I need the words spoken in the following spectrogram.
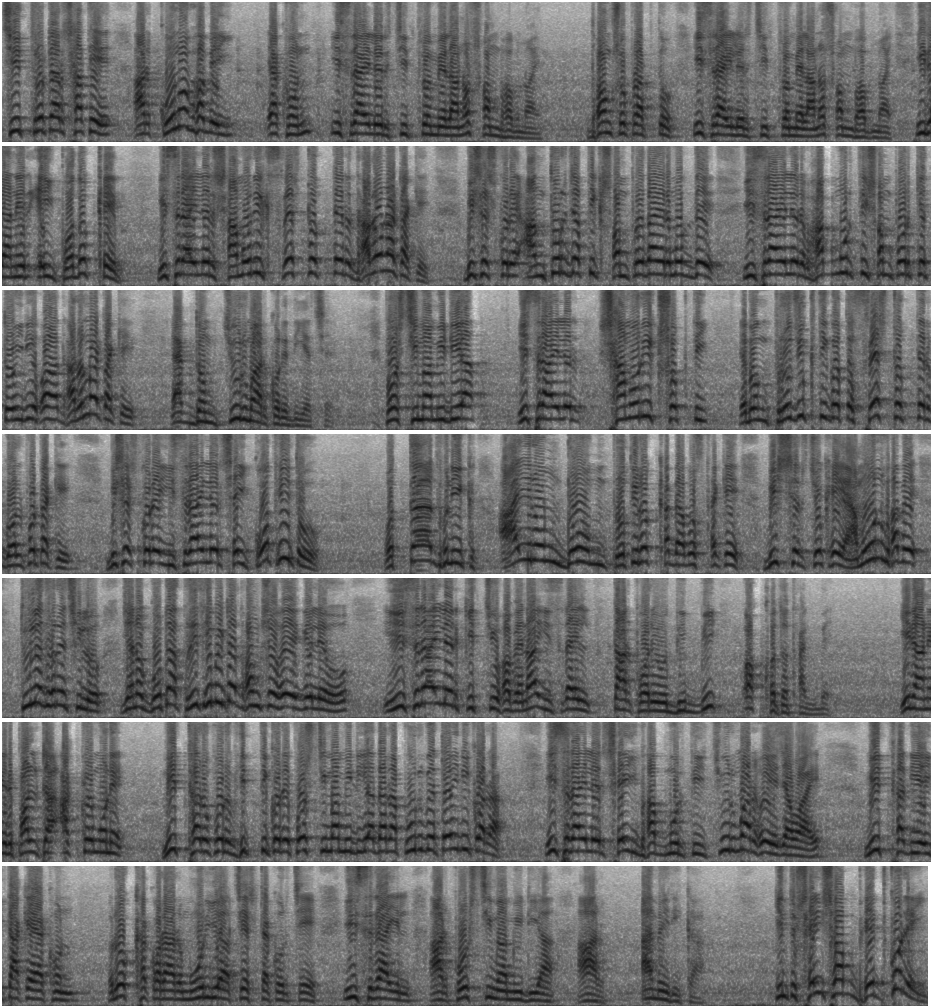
চিত্রটার সাথে আর কোনোভাবেই এখন ইসরায়েলের চিত্র মেলানো সম্ভব নয়। ধ্বংসপ্রাপ্ত ইসরায়েলের চিত্র মেলানো সম্ভব নয়। ইরানের এই পদক্ষেপ, ইসরায়েলের সামরিক শ্রেষ্ঠত্বের ধারণাটাকে, বিশেষ করে আন্তর্জাতিক সম্প্রদায়ের মধ্যে ইসরায়েলের ভাবমূর্তি সম্পর্কে তৈরি হওয়া ধারণাটাকে একদম চুরমার করে দিয়েছে। পশ্চিমা মিডিয়া ইসরায়েলের সামরিক শক্তি এবং প্রযুক্তিগত শ্রেষ্ঠত্বের গল্পটাকে, বিশেষ করে ইসরায়েলের সেই কথিত অত্যাধুনিক আয়রন ডোম প্রতিরক্ষা ব্যবস্থাকে বিশ্বের চোখে এমনভাবে তুলে ধরেছিল যেন গোটা পৃথিবীটা ধ্বংস হয়ে গেলেও ইসরায়েলের কিচ্ছু হবে না, ইসরায়েল তারপরেও দিব্যি অক্ষত থাকবে। ইরানের পাল্টা আক্রমণে মিথ্যার ওপর ভিত্তি করে পশ্চিমা মিডিয়া দ্বারা পূর্বে তৈরি করা ইসরায়েলের সেই ভাবমূর্তি চুরমার হয়ে যাওয়ায় মিথ্যা দিয়েই তাকে এখন রক্ষা করার মরিয়া চেষ্টা করছে ইসরায়েল আর পশ্চিমা মিডিয়া আর আমেরিকা। কিন্তু সেই সব ভেদ করেই,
